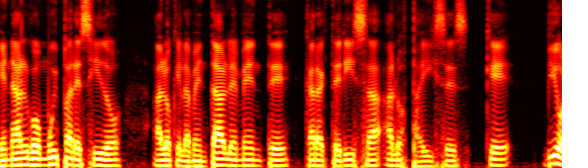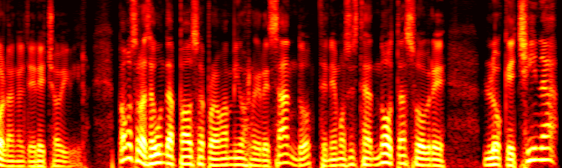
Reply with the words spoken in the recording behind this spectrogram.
en algo muy parecido a lo que lamentablemente caracteriza a los países que violan el derecho a vivir. Vamos a la segunda pausa del programa, amigos. Regresando, tenemos esta nota sobre lo que China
